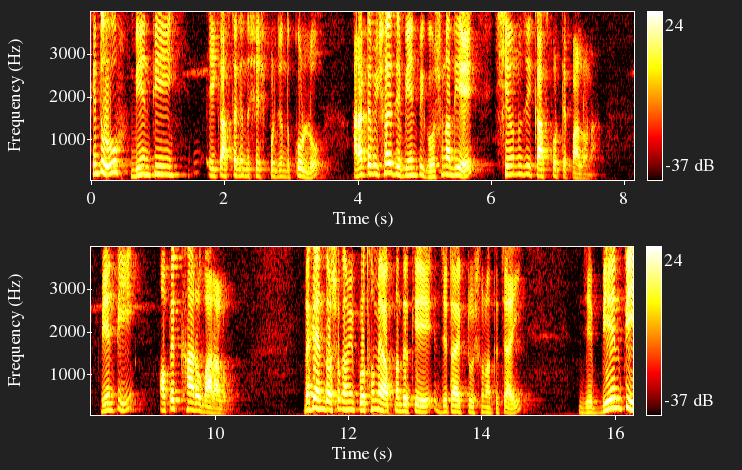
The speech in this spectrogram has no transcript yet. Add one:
কিন্তু বিএনপি এই কাজটা কিন্তু শেষ পর্যন্ত করল। আর একটা বিষয় যে বিএনপি ঘোষণা দিয়ে সে অনুযায়ী কাজ করতে পারল না। বিএনপি অপেক্ষা আরও বাড়ালো। দেখেন দর্শক, আমি প্রথমে আপনাদেরকে যেটা একটু শোনাতে চাই যে বিএনপি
